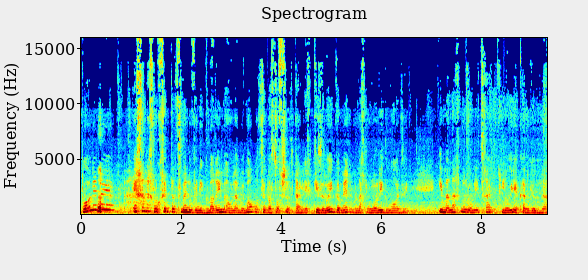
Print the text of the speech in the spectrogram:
ובואו נראה. איך אנחנו לוקחים את עצמנו ונגמרים מהעולם, ומה הוא רוצה בסוף של התהליך? כי זה לא ייגמר אם אנחנו לא נגמור את זה. אם אנחנו לא נצחק, לא יהיה כאן גאולה.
